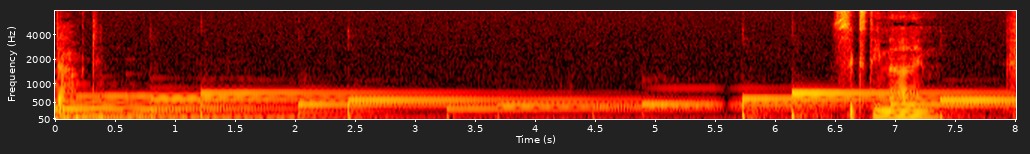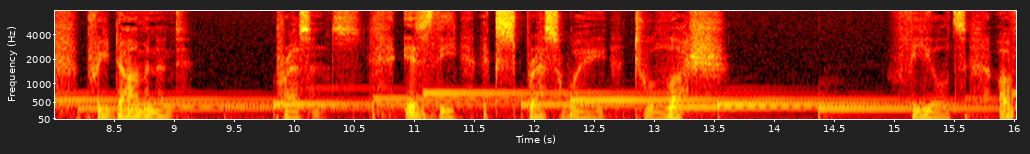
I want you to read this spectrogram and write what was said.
doubt. Sixty-nine. Predominant presence is the expressway to lush fields of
